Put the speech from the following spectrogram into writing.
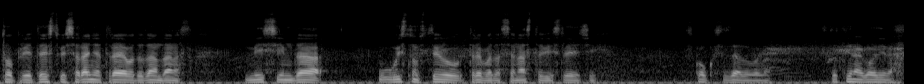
to prijateljstvo i saradnja traje evo do dan danas. Mislim da u istom stilu treba da se nastavi sljedećih, koliko se zadovoljan, stotina godina.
